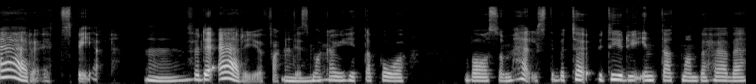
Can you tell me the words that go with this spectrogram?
är ett spel, Mm. för det är det ju faktiskt, Mm. man kan ju hitta på vad som helst. Det bety- betyder ju inte att man behöver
